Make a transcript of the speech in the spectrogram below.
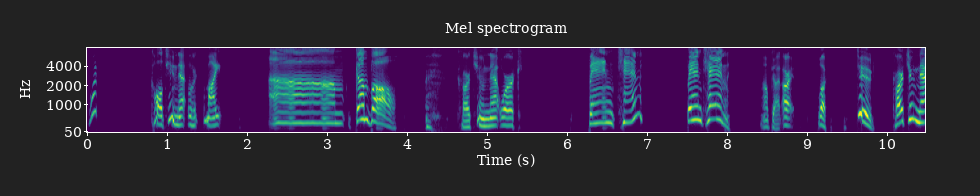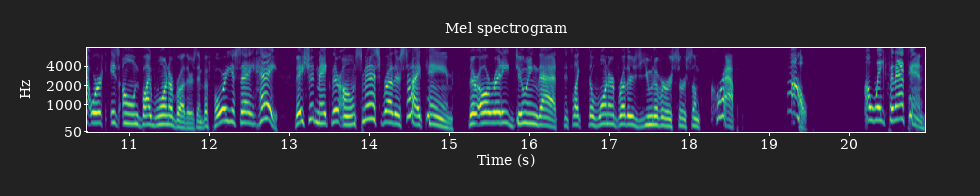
What? Cartoon Network, mate. Um, Gumball. Cartoon Network. Ben 10? Ben 10! Oh, God. All right. Look, Cartoon Network is owned by Warner Brothers, and before you say, hey, they should make their own Smash Brothers type game, they're already doing that. It's like the Warner Brothers universe or some crap. Oh, I'll wait for that then.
